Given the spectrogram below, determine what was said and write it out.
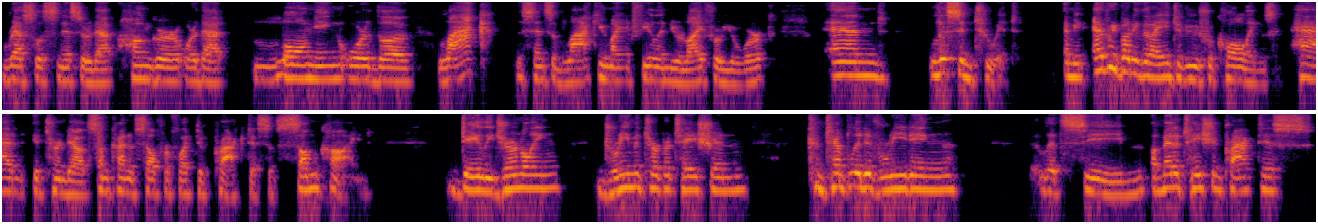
restlessness or that hunger or that longing or the lack, the sense of lack you might feel in your life or your work, and listen to it. I mean, everybody that I interviewed for callings had, it turned out, some kind of self reflective practice of some kind daily journaling, dream interpretation, contemplative reading, let's see, a meditation practice,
